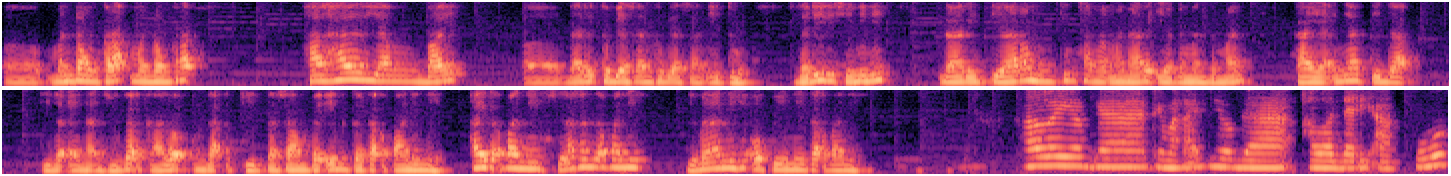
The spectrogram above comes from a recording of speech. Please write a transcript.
uh, mendongkrak, mendongkrak hal-hal yang baik uh, dari kebiasaan-kebiasaan itu. Jadi di sini nih dari Tiara mungkin sangat menarik ya teman-teman. Kayaknya tidak tidak enak juga kalau nggak kita sampaikan ke Kak Pani nih. Hai Kak Pani, silahkan Kak Pani. Gimana nih opini Kak Pani? Halo Yoga, terima kasih Yoga. Kalau dari aku,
